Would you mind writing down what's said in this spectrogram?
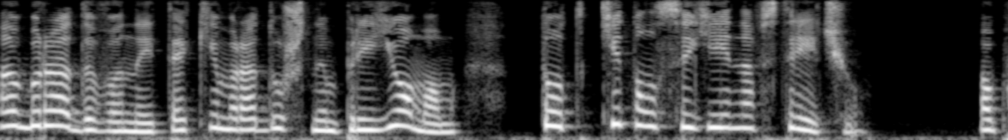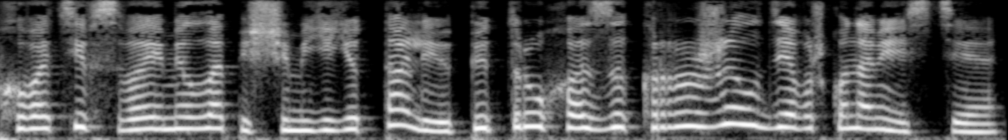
Обрадованный таким радушным приемом, тот кинулся ей навстречу. Обхватив своими лапищами ее талию, Петруха закружил девушку на месте.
